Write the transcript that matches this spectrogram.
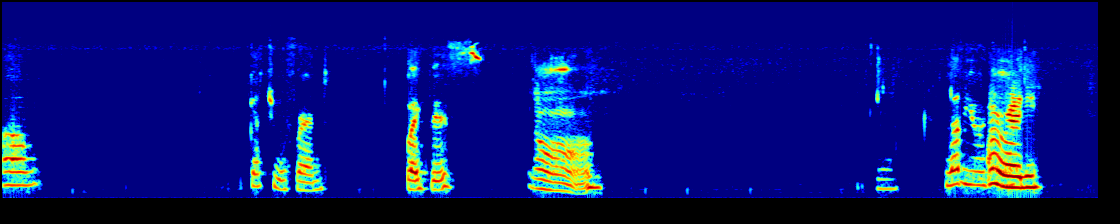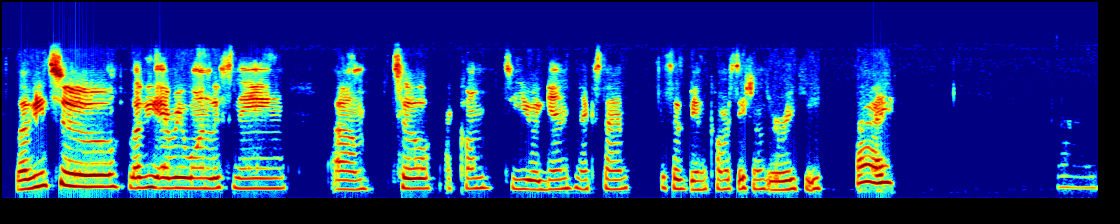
um, get you a friend like this. Oh, Love you. alrighty. Love you too. Love you, everyone listening. Um, till I come to you again next time. This has been Conversations with Ricky. Bye. Bye.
